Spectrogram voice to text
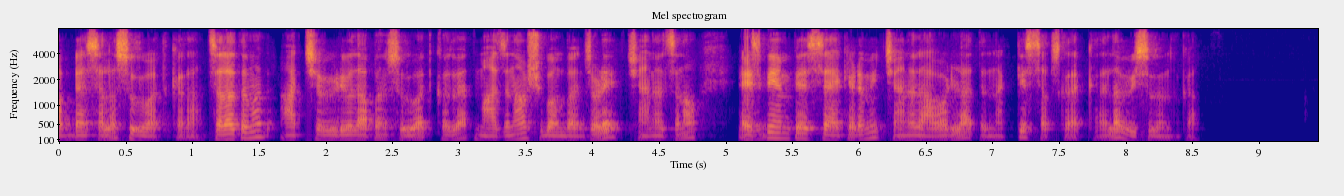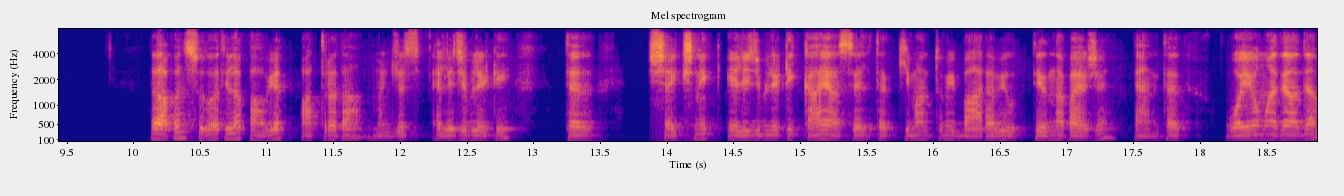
अभ्यासाला सुरुवात करा. चला तर मग आजच्या व्हिडिओला आपण सुरुवात करूयात. माझं नाव शुभम बनसोडे, चॅनलचं नाव S B M P S C academy. Channel आवडला तर नक्कीच सबस्क्राईब करायला विसरू नका. तर आपण सुरुवातीला पाहूयात पात्रता म्हणजेच एलिजिबिलिटी. तर शैक्षणिक एलिजिबिलिटी काय असेल, तर किमान तुम्ही 12वी उत्तीर्ण पाहिजे. त्यानंतर वयोमर्यादा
